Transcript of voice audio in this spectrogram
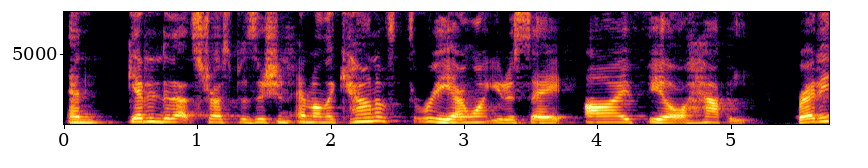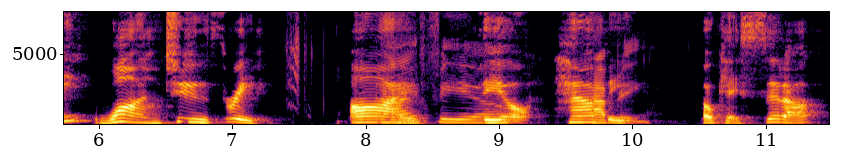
and get into that stress position. And on the count of three, I want you to say, I feel happy. Ready? One, two, three. I, I feel, feel happy. happy. Okay, sit up.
